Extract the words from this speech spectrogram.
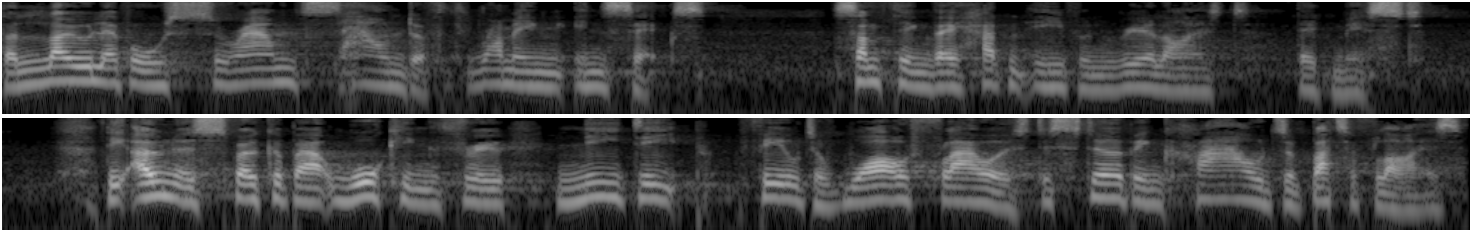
The low level surround sound of thrumming insects, something they hadn't even realised they'd missed. The owners spoke about walking through knee deep fields of wildflowers, disturbing clouds of butterflies.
